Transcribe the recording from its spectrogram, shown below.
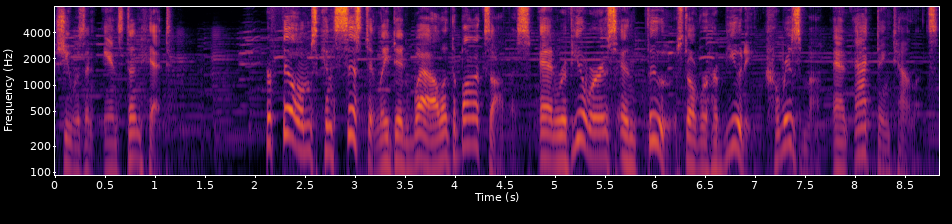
she was an instant hit. Her films consistently did well at the box office, and reviewers enthused over her beauty, charisma, and acting talents.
